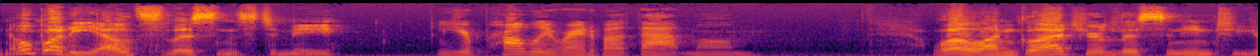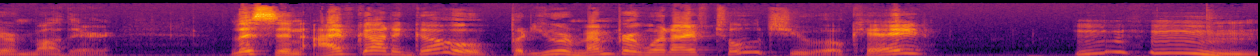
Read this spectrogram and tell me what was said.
Nobody else listens to me. You're probably right about that, Mom. Well, I'm glad you're listening to your mother. Listen, I've got to go, but you remember what I've told you, okay? Mm hmm.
